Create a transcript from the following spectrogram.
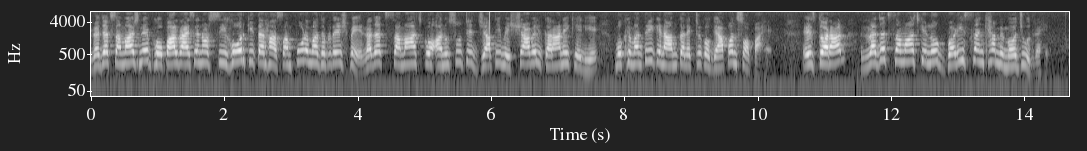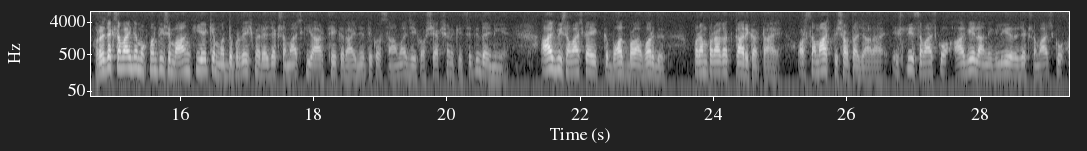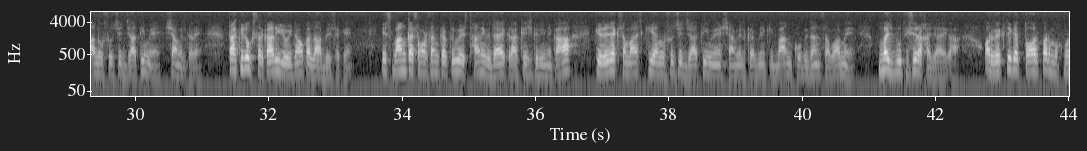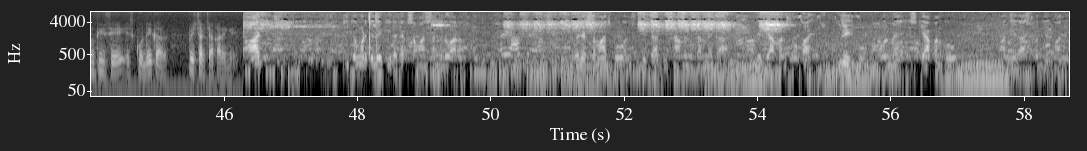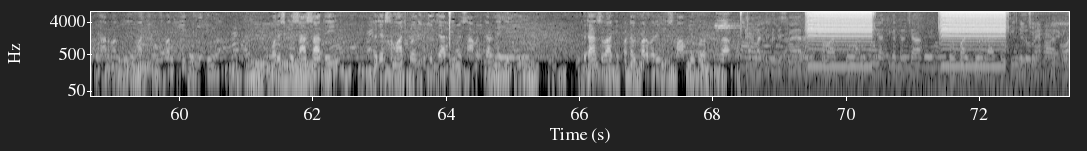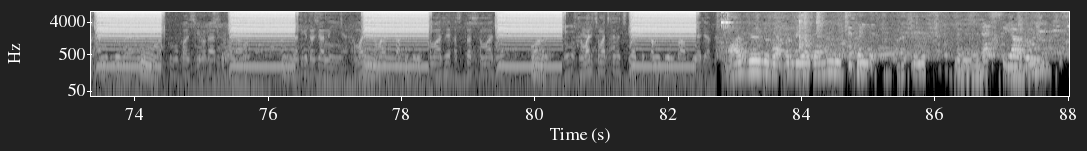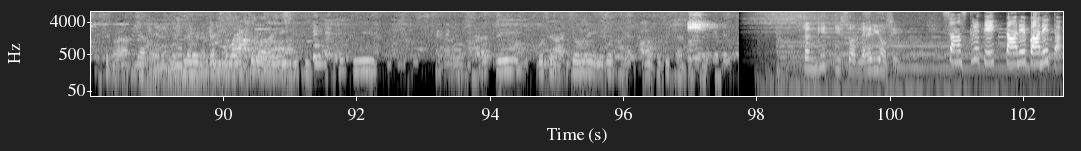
रजक समाज ने भोपाल, रायसेन और सीहोर की तरह संपूर्ण मध्य प्रदेश में रजक समाज को अनुसूचित जाति में शामिल कराने के लिए मुख्यमंत्री के नाम कलेक्टर को ज्ञापन सौंपा है। इस दौरान रजक समाज के लोग बड़ी संख्या में मौजूद रहे। रजक समाज ने मुख्यमंत्री से मांग की है कि मध्य प्रदेश में रजक समाज की आर्थिक, राजनीतिक और सामाजिक और शैक्षणिक स्थिति दयनीय है। आज भी समाज का एक बहुत बड़ा वर्ग परंपरागत कार्य करता है। और समाज पिछड़ता जा रहा है। इसलिए समाज को आगे लाने के लिए रजक समाज को अनुसूचित जाति में शामिल करें, ताकि लोग सरकारी योजनाओं का लाभ ले सकें। इस मांग का समर्थन करते हुए स्थानीय विधायक राकेश गिरी ने कहा कि रजक समाज की अनुसूचित जाति में शामिल करने की मांग को विधानसभा में मजबूती से रखा जाएगा और व्यक्तिगत तौर पर मुख्यमंत्री से इसको लेकर वे चर्चा करेंगे। आज टीकमगढ़ ज़िले की रजक समाज संघ द्वारा रजक समाज को अनुसूचित जाति शामिल करने का ज्ञापन सौंपा है। जी। और मैं इस ज्ञापन को माननीय राष्ट्रपति माननीय प्रधानमंत्री माननीय मुख्यमंत्री जी को भेजूँगा और इसके साथ साथ ही रजक समाज को अनुसूचित जाति में शामिल करने के लिए विधानसभा के पटल पर भी इस मामले को रखूँगा। मध्य प्रदेश में रजक समाज को अनुसूचित जाति का दर्जा भोपाल सीहोर तीन जिलों में है और अन्य जिलों में भोपाल सीहोर जाति का दर्जा नहीं है। हमारी समाज काफ़ी गरीब समाज है अस्पष्ट समाज है और हमारी समाज के साथ छुआछूत का भी भेदभाव किया जाता है। आज जो ज्ञापन दिया गया है वो किसी विशेष जाति के द्वारा दिया गया है। इसलिए रजक समाज के द्वारा ये मांग की गई है कि भारत में कुछ राज्यों में इनको अनुसूचित जाति दिया संगीत की स्वर लहरियों से। सांस्कृतिक ताने बाने तक।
